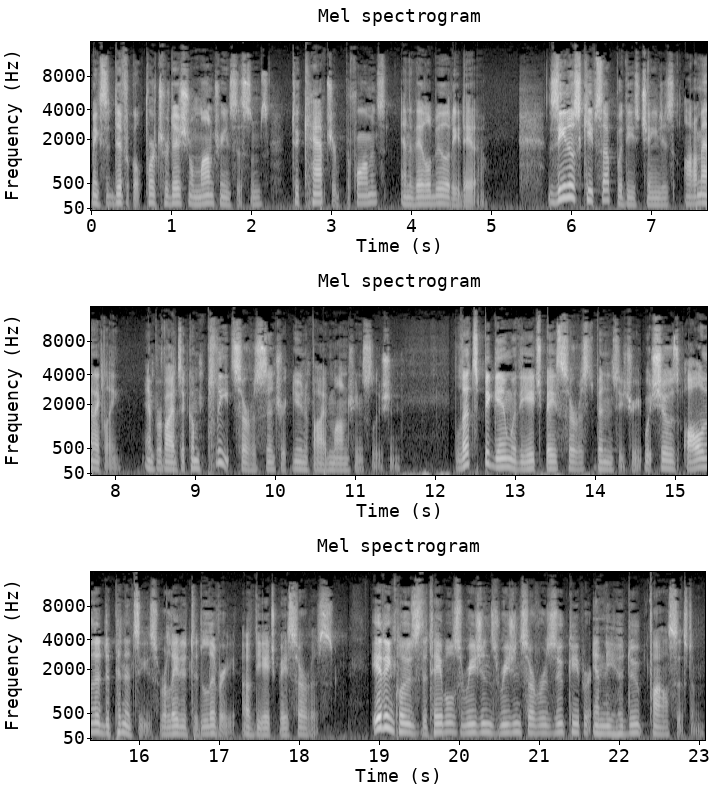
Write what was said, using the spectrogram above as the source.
makes it difficult for traditional monitoring systems to capture performance and availability data. Zenoss keeps up with these changes automatically and provides a complete service-centric unified monitoring solution. Let's begin with the HBase service dependency tree, which shows all of the dependencies related to delivery of the HBase service. It includes the tables, regions, region servers, Zookeeper, and the Hadoop file system.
